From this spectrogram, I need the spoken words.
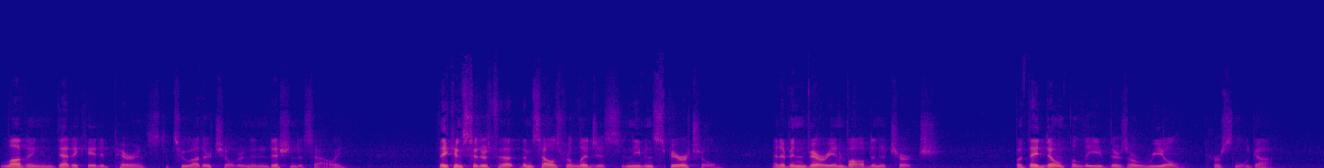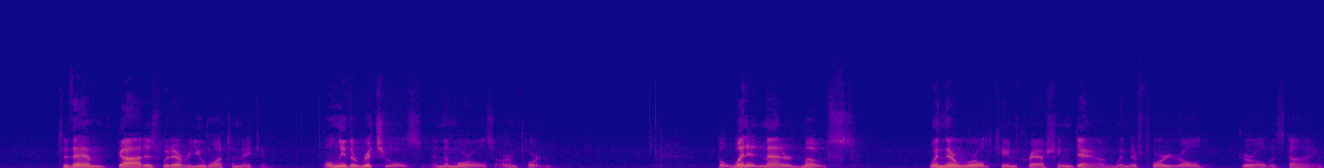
loving, and dedicated parents to two other children in addition to Sally. They consider th- themselves religious and even spiritual and have been very involved in a church. But they don't believe there's a real personal God. To them, God is whatever you want to make him. Only the rituals and the morals are important. But when it mattered most, when their world came crashing down, when their four year old girl was dying,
